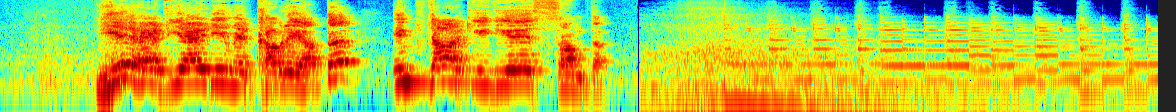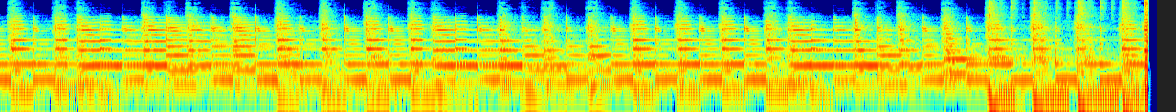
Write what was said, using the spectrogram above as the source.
ये है डी में खबरें अब तक। इंतज़ार कीजिए शाम तक।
